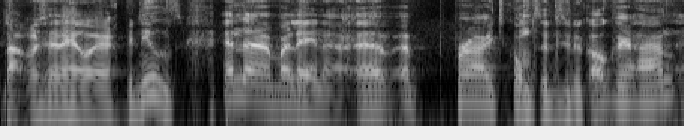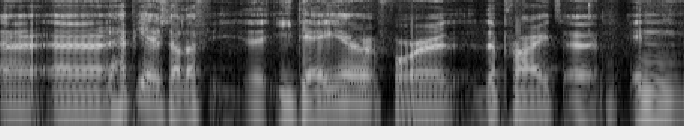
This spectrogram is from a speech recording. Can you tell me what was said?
Nou, we zijn heel erg benieuwd. En eh Marlena, eh, Pride komt er natuurlijk ook weer aan. Eh, eh, heb jij zelf eh, ideeën voor de Pride? eh, in,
